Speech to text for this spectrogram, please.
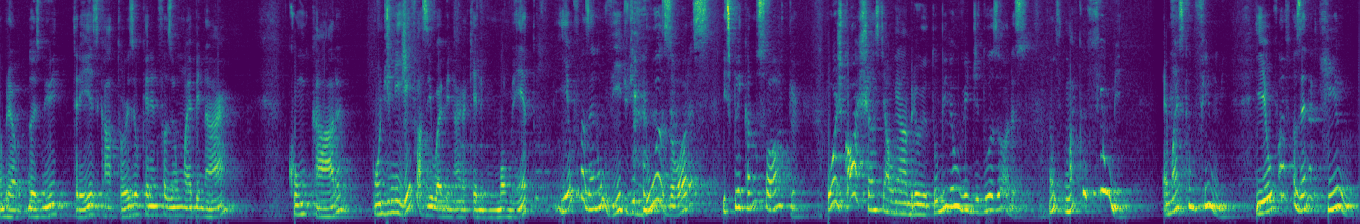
Gabriel, 2013, 14, eu querendo fazer um webinar com um cara onde ninguém fazia webinar naquele momento e eu fazendo um vídeo de duas horas explicando o software. Hoje, qual a chance de alguém abrir o YouTube e ver um vídeo de duas horas? É mais que um filme. É mais que um filme. E eu vou fazendo aquilo.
